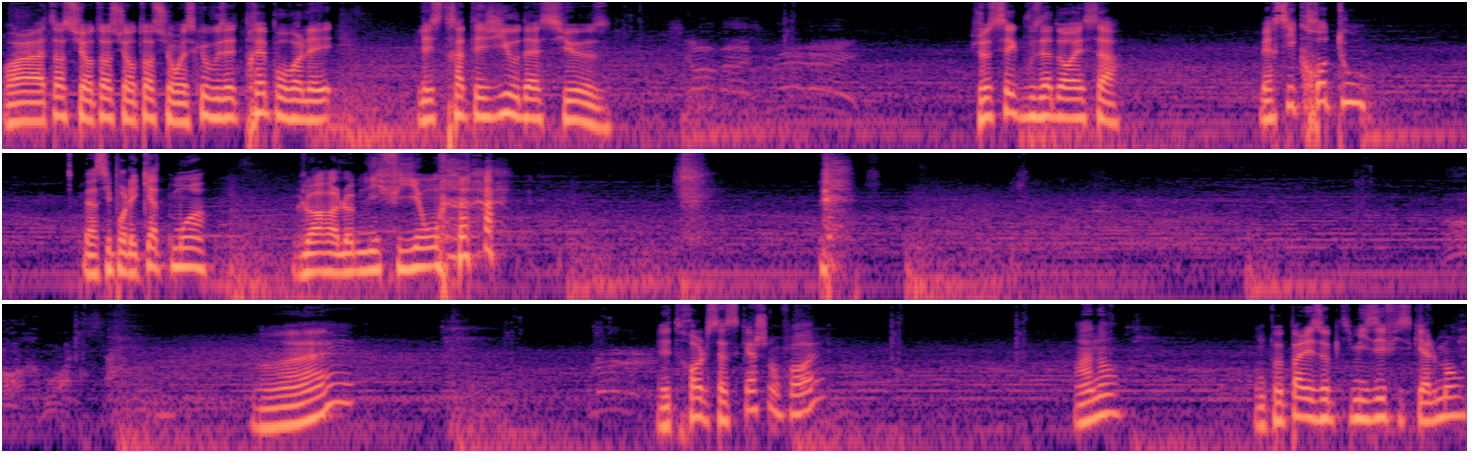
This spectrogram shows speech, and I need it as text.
Voilà, attention, attention, attention. Est-ce que vous êtes prêts pour les, les stratégies audacieuses Je sais que vous adorez ça. Merci Crotou. Merci pour les 4 mois. Gloire à l'omnifillon. ouais. Les trolls, ça se cache en forêt? Ah non. On ne peut pas les optimiser fiscalement?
